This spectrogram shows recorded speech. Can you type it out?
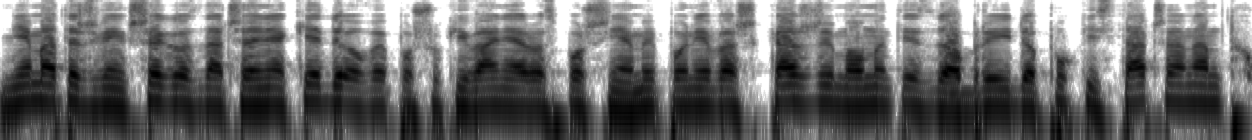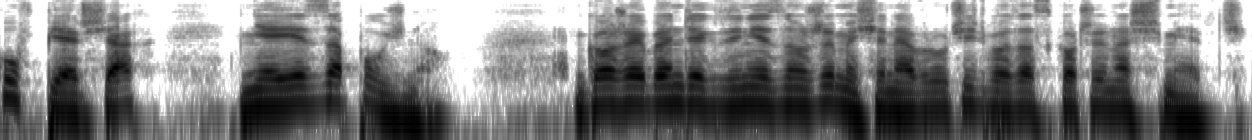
Nie ma też większego znaczenia, kiedy owe poszukiwania rozpoczniemy, ponieważ każdy moment jest dobry i dopóki starcza nam tchu w piersiach, nie jest za późno. Gorzej będzie, gdy nie zdążymy się nawrócić, bo zaskoczy nas śmierć.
